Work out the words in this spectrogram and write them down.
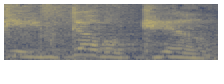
team double kill.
